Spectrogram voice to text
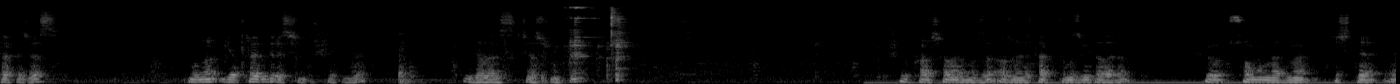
takacağız. Bunu yatırabiliriz şimdi şu şekilde. Vidaları sıkacağız çünkü. Şu parçalarımızı az önce taktığımız vidaların şu somunlarını işte e,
